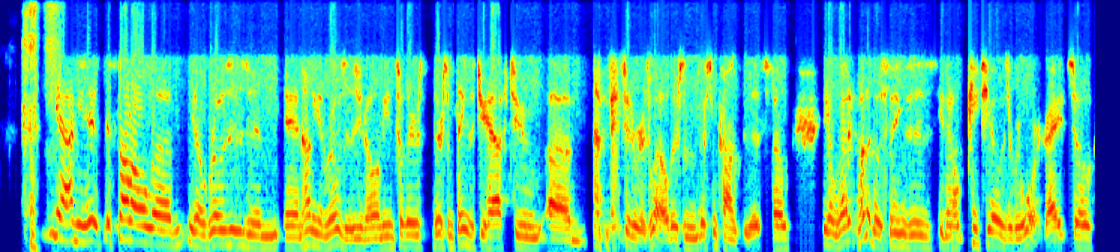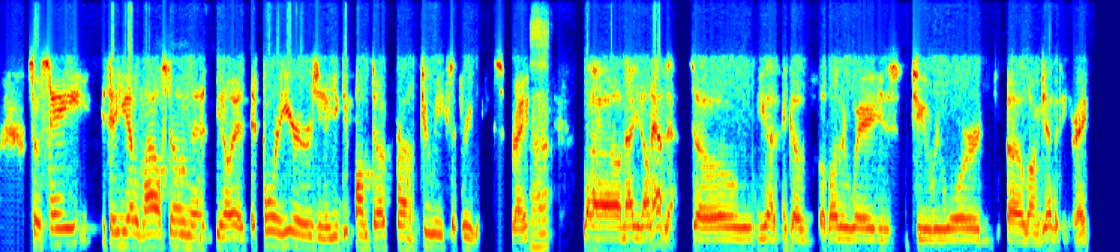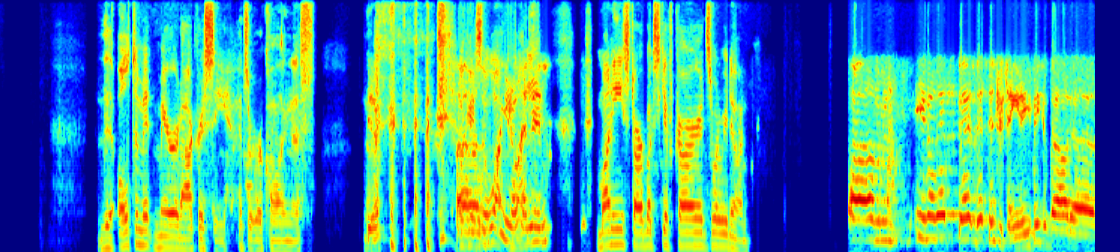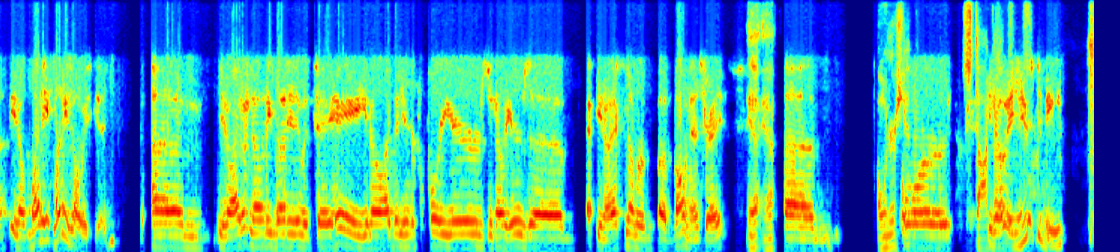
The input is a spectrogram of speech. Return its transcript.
Yeah, I mean, it, it's not all um, you know roses and, and honey and roses. You know, I mean, so there's there's some things that you have to um, consider as well. There's some there's some cons to this. So, you know, one one of those things is you know PTO is a reward, right? So. So say say you have a milestone that you know at, at four years you know you get bumped up from two weeks to three weeks, right? Uh-huh. Well, now you don't have that. So you got to think of, of other ways to reward uh, longevity, right? The ultimate meritocracy. That's what we're calling this. No. Yeah. okay. so Um, what? You know, money, and then money, Starbucks gift cards. What are we doing? Um, you know, that's that, that's interesting. You know, you think about uh, you know, money money's always good. Um, you know, I don't know anybody that would say, "Hey, you know, I've been here for four years. You know, here's a you know X number of bonus, right?" Yeah. Yeah. Um, Ownership. or stock. you know, it used to be,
